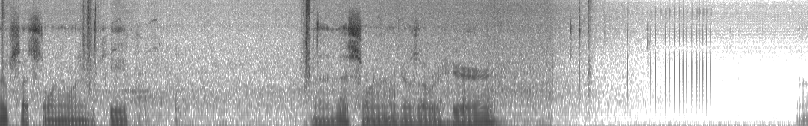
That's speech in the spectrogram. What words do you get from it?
Oops, that's the one I wanted to keep. And this one goes over here. Uh,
